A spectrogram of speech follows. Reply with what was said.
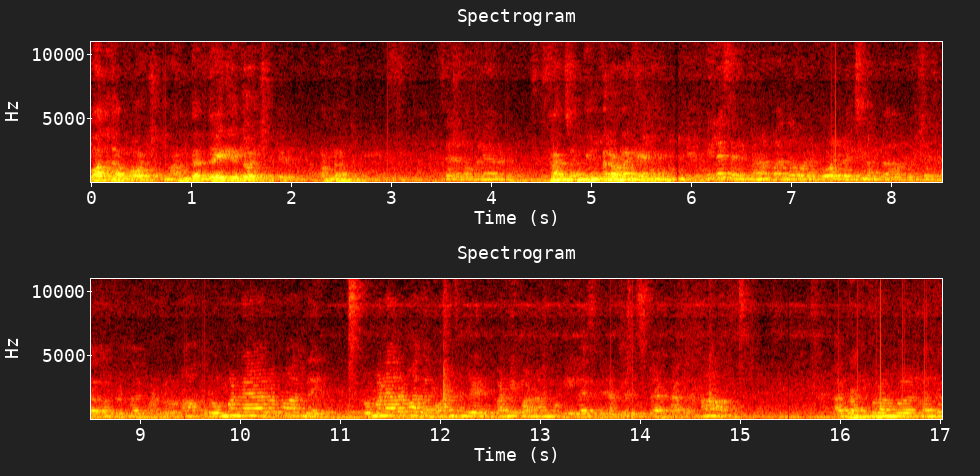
பாதுகாப்பா வச்சுக்கணும். அந்த தைரியத்தை வச்சுட்டு நம்மளே நான் சார் எத்தனை வேணா கேட்கணும் இல்ல சார் இப்போ நம்ம வந்து ஒரு கோல் வச்சு நம்ம ஒரு விஷயத்துக்காக ப்ரிப்பேர் பண்றோம்னா ரொம்ப நேரமா அந்த ரொம்ப நேரமா அதை கான்சென்ட்ரேட் பண்ணி பண்ண முடியல சில நேரத்தில் டிஸ்ட்ராக்ட் ஆகுதுன்னா அது இப்போ நம்மளுக்கு வந்து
